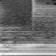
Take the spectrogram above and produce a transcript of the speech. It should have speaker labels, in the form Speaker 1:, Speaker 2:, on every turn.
Speaker 1: Música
